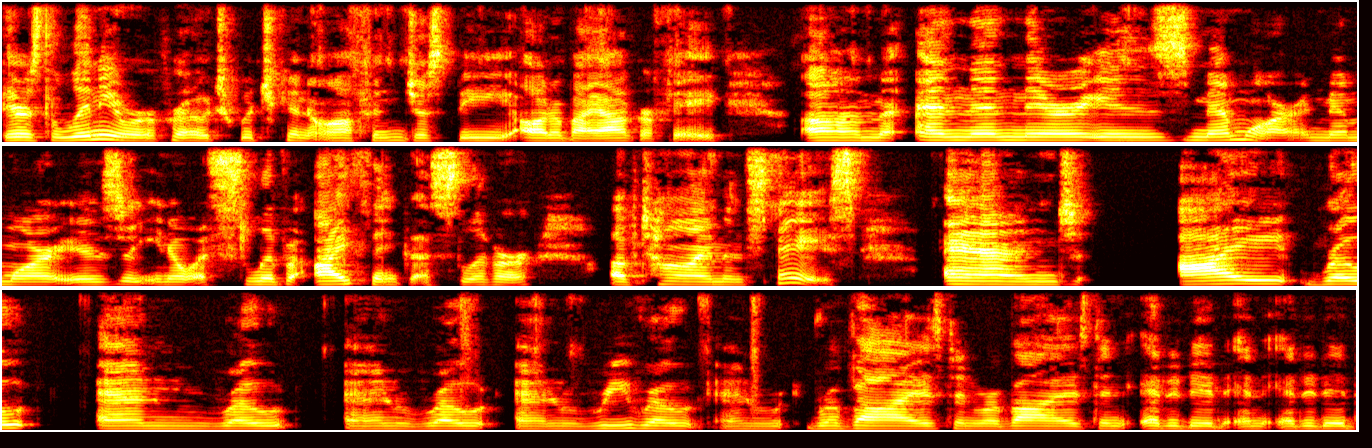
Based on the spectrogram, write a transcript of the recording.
There's the linear approach, which can often just be autobiography. Um, and then there is memoir, and memoir is you know a sliver. I think a sliver of time and space. And I wrote and wrote and wrote and rewrote and revised and revised and edited and edited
